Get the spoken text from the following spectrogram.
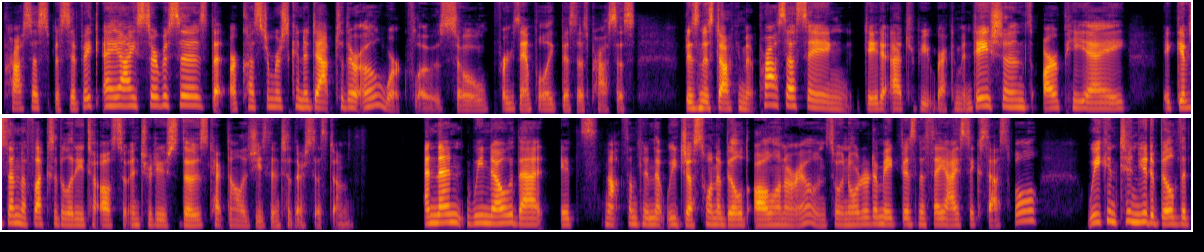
process specific AI services that our customers can adapt to their own workflows. So, for example, like business process, business document processing, data attribute recommendations, RPA. It gives them the flexibility to also introduce those technologies into their systems. And then we know that it's not something that we just want to build all on our own. So, in order to make business AI successful, we continue to build the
